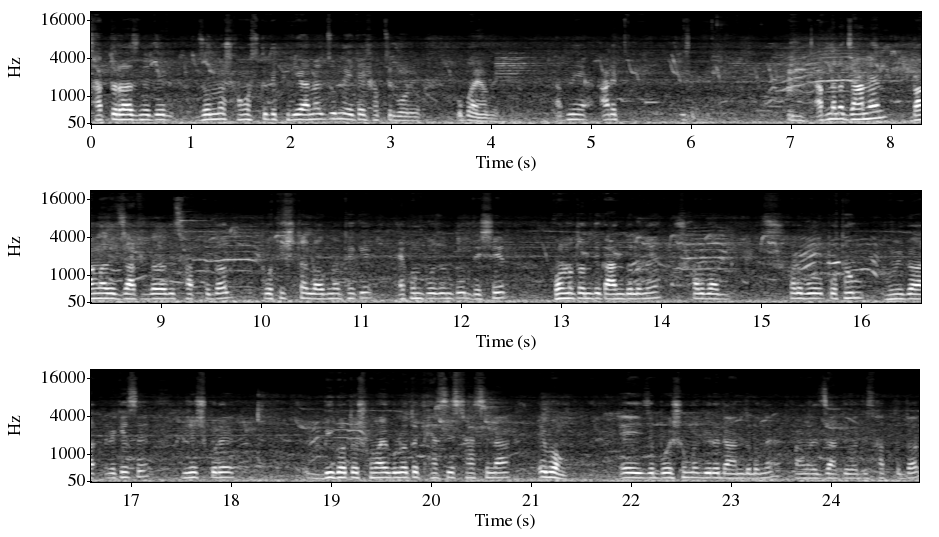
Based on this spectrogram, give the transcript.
ছাত্র রাজনীতির জন্য সংস্কৃতি ফিরিয়ে আনার জন্য এটাই সবচেয়ে বড় উপায় হবে। আপনি আরেক, আপনারা জানেন বাংলাদেশ জাতীয়তাবাদী ছাত্রদল প্রতিষ্ঠা লগ্ন থেকে এখন পর্যন্ত দেশের গণতান্ত্রিক আন্দোলনে সর্ব, সর্বপ্রথম ভূমিকা রেখেছে। বিশেষ করে বিগত সময়গুলোতে ফ্যাসিস্ট হাসিনা এবং এই যে বৈষম্য বিরোধী আন্দোলনে বাংলাদেশ জাতীয়বাদী ছাত্রদল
